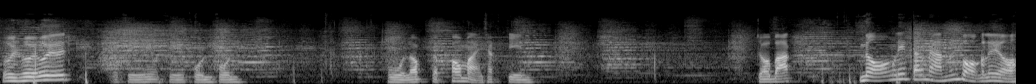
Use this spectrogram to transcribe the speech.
เฮ้ยเฮ้ยเฮ้ยโอเคโอเคพ้นพ้นโหแล้วแบบเป้าหมายชัดเจน จอบักน้องเล่นตั้งนานไม่บอกกันเลยเหรอ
